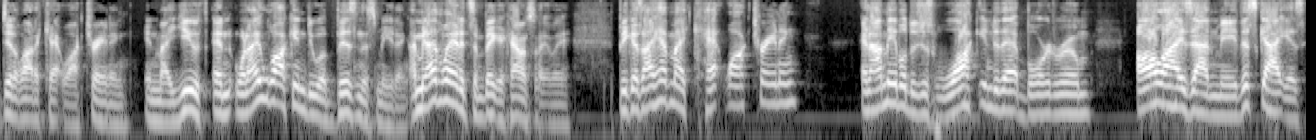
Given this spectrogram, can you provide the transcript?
did a lot of catwalk training in my youth, and when I walk into a business meeting, I mean, I've landed some big accounts lately because I have my catwalk training, and I'm able to just walk into that boardroom, all eyes on me. This guy is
